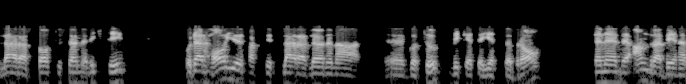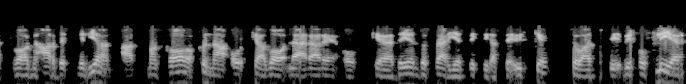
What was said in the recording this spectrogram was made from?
Lärarstatusen är viktig. Och där har ju faktiskt lärarlönerna eh, gått upp, vilket är jättebra. Sen är det andra benet kvar med arbetsmiljön, att man ska kunna orka vara lärare och eh, det är ändå Sveriges viktigaste yrke. Så att vi får fler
